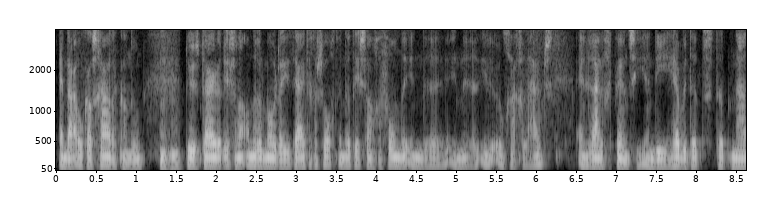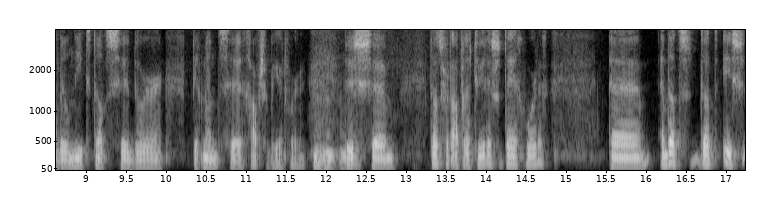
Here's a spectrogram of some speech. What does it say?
en daar ook al schade kan doen. Mm -hmm. Dus daardoor is er een andere modaliteiten gezocht en dat is dan gevonden in de, in de, in de ultrageluid en radiofrequentie. En die hebben dat, dat nadeel niet dat ze door pigment uh, geabsorbeerd worden. Mm -hmm. Dus um, dat soort apparatuur is er tegenwoordig. Uh, en dat, dat is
